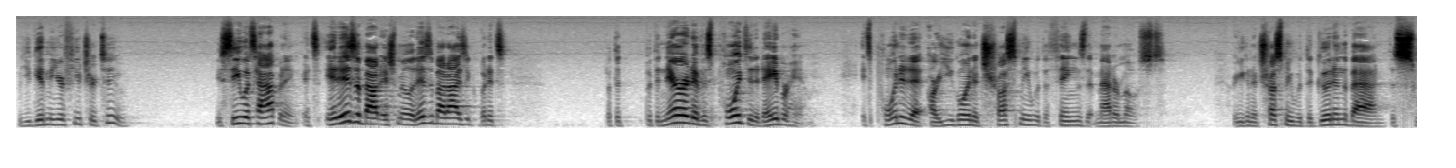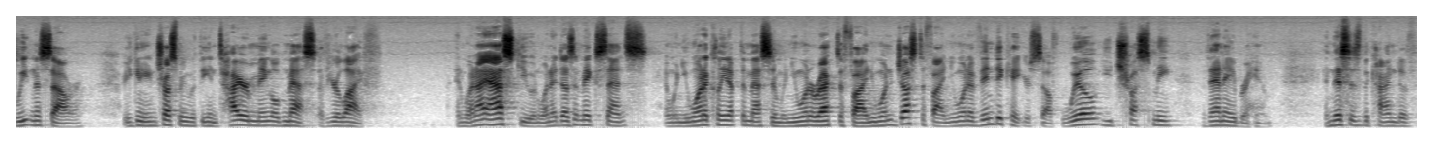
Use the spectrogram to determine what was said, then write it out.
Will you give me your future too? You see what's happening. It's, it is about Ishmael, it is about Isaac, but, it's, but, the, but the narrative is pointed at Abraham. It's pointed at are you going to trust me with the things that matter most? Are you going to trust me with the good and the bad, the sweet and the sour? Are you going to trust me with the entire mingled mess of your life? And when I ask you, and when it doesn't make sense, and when you want to clean up the mess, and when you want to rectify, and you want to justify, and you want to vindicate yourself, will you trust me then, Abraham? And this is the kind of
